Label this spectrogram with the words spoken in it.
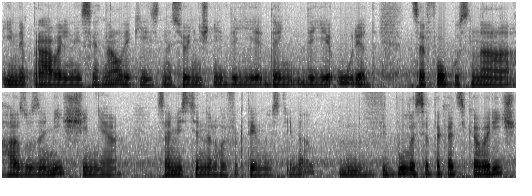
і неправильний сигнал, який на сьогоднішній день дає уряд, це фокус на газозаміщення замість енергоефективності. Відбулася така цікава річ.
